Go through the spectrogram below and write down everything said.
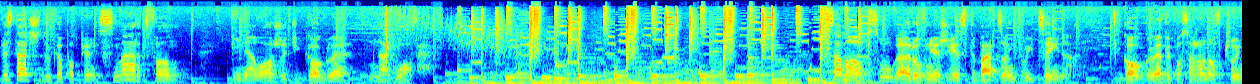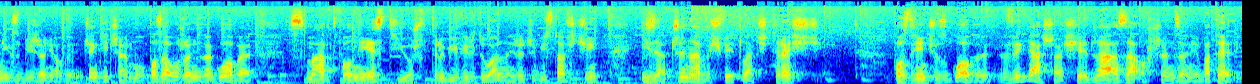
wystarczy tylko podpiąć smartfon i nałożyć gogle na głowę. Sama obsługa również jest bardzo intuicyjna. Gogle wyposażono w czujnik zbliżeniowy, dzięki czemu po założeniu na głowę smartfon jest już w trybie wirtualnej rzeczywistości i zaczyna wyświetlać treści. Po zdjęciu z głowy wygasza się dla zaoszczędzenia baterii.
